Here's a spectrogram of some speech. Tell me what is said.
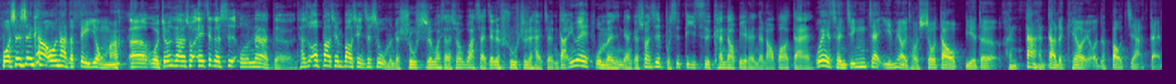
活生生看欧娜的费用吗？呃，我就跟他说，哎、欸，这个是欧娜的。他说，哦，抱歉，抱歉，这是我们的舒适。我想说，哇塞，这个舒适还真大，因为我们两个算是不是第一次看到别人的劳报单。我也曾经在 email 里头收到别的很大很大的 KOL 的报价单。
